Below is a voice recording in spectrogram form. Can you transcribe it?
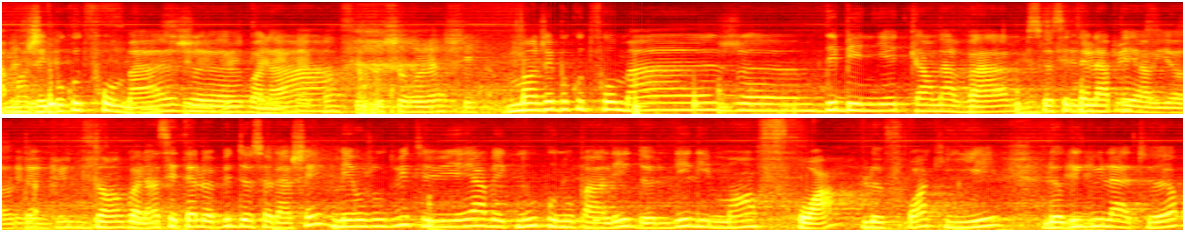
à manger beaucoup de fromage, euh, voilà. C'est pour se relâcher. Manger beaucoup de fromage, euh, des beignets de carnaval, puisque c'était la période. Donc voilà, c'était le but de se lâcher. Mais aujourd'hui, tu es avec nous pour nous parler de l'élément froid, le froid qui est le régulateur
